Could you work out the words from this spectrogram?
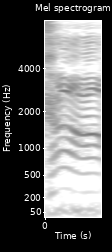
Welcome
